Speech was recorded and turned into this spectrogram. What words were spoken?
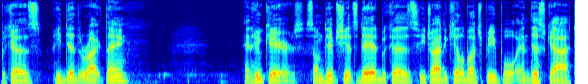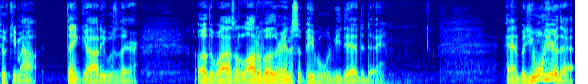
Because he did the right thing. And who cares? Some dipshit's dead because he tried to kill a bunch of people, and this guy took him out. Thank God he was there. Otherwise, a lot of other innocent people would be dead today. And but you won't hear that.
